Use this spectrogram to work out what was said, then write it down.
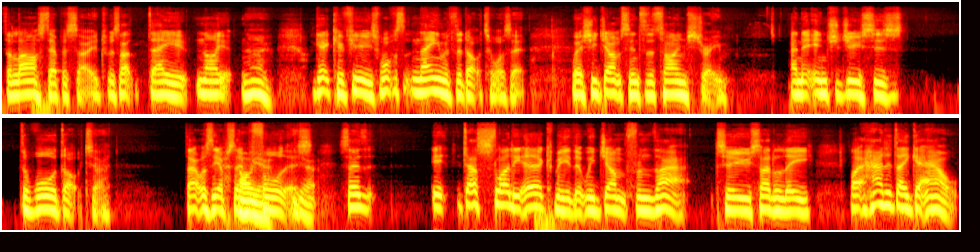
the last episode. Was that day night? No, I get confused. What was the name of the Doctor? Was it where she jumps into the time stream, and it introduces the War Doctor? That was the episode Oh, yeah, before this. yeah. So th- it does slightly irk me that we jump from that to suddenly like how did they get out?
